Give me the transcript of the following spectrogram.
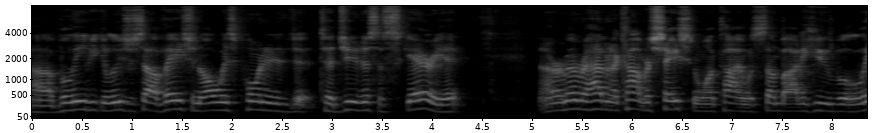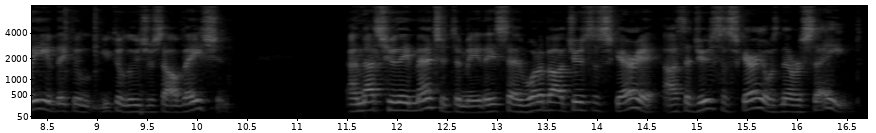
uh, believe you can lose your salvation always pointed to, to Judas Iscariot. And I remember having a conversation one time with somebody who believed they could you could lose your salvation. And that's who they mentioned to me. They said, What about Judas Iscariot? I said, Judas Iscariot was never saved.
